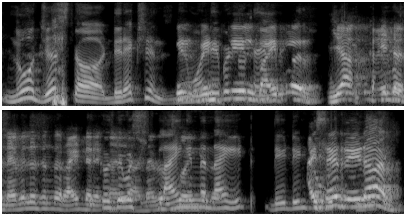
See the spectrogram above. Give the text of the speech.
no, just uh, directions. They weren't able to. Yeah, kind of. Neville is in the right direction. Because they were yeah, flying in the, night. They didn't. I said radar.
